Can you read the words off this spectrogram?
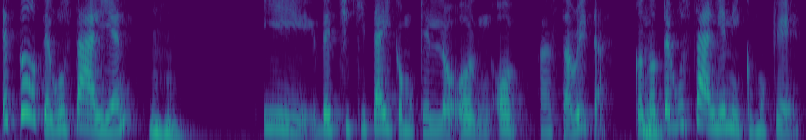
Es como te gusta alguien ujú. y de chiquita y como que lo, o, o hasta ahorita, cuando te gusta alguien y como que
